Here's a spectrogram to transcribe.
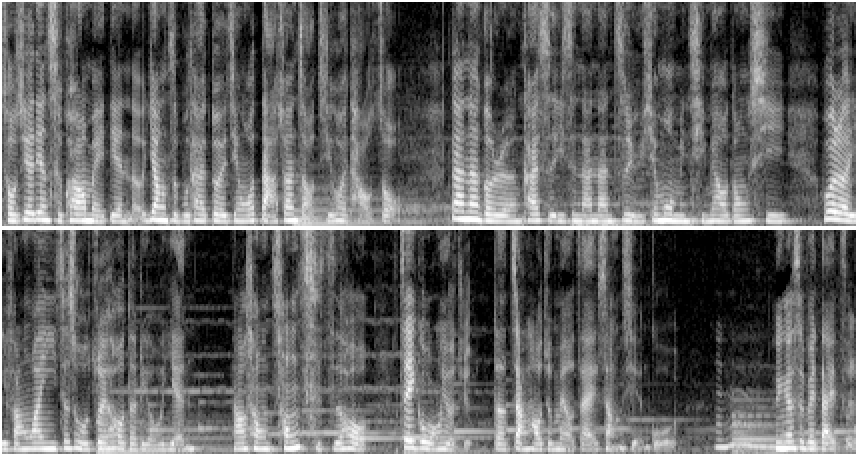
手机的电池快要没电了，样子不太对劲，我打算找机会逃走，但那个人开始一直喃喃自语一些莫名其妙的东西，为了以防万一，这是我最后的留言。然后从从此之后，这个网友就。的账号就没有再上线过，嗯，应该是被带走了。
